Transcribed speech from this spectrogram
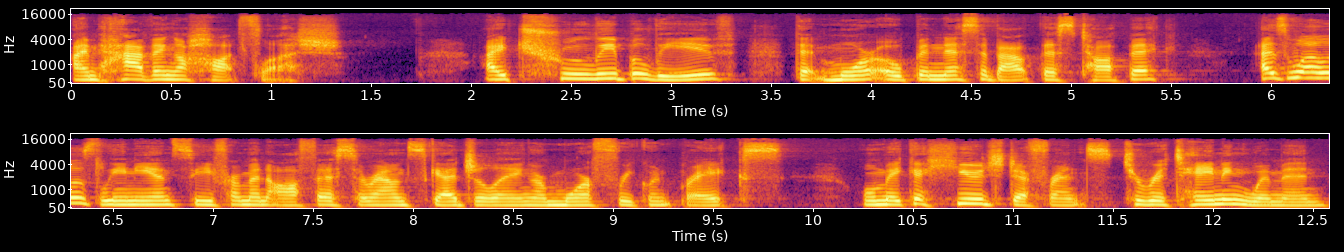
I'm having a hot flush. I truly believe that more openness about this topic, as well as leniency from an office around scheduling or more frequent breaks, will make a huge difference to retaining women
